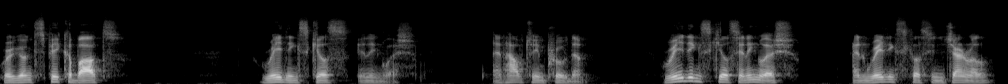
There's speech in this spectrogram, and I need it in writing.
we're going to speak about reading skills in English and how to improve them. Reading skills in English and reading skills in general,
